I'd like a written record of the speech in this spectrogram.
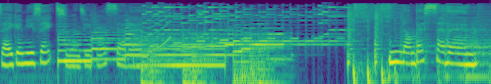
Sega music 24 7. Number 7.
